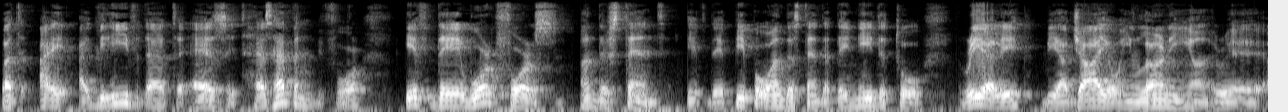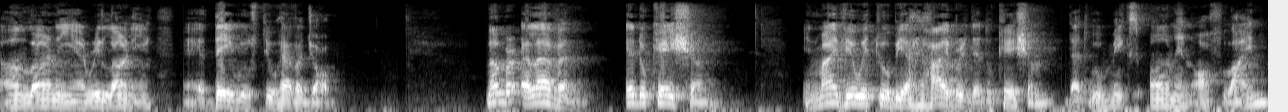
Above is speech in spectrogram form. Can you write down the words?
But I, I believe that as it has happened before, if the workforce understand, if the people understand that they need to really be agile in learning, uh, unlearning and relearning, uh, they will still have a job. Number 11, education. In my view, it will be a hybrid education that will mix on and offline.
